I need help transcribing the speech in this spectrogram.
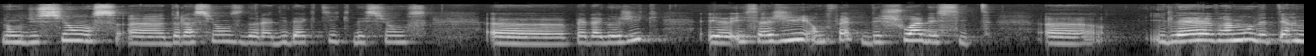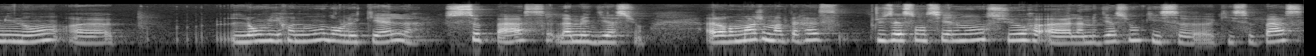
donc du science, euh, de la science de la didactique des sciences pédagogiques, il s'agit en fait des choix des sites. il est vraiment déterminant l'environnement dans lequel se passe la médiation. Alors moi, je m'intéresse plus essentiellement sur la médiation qui se, qui se passe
